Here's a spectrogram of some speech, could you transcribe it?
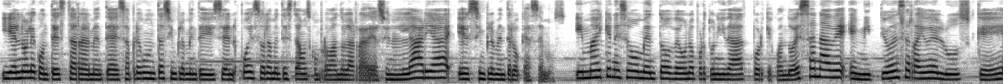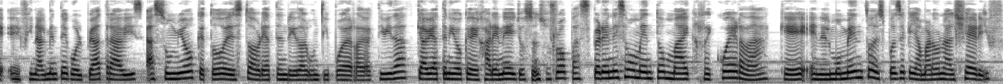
y él no le contesta realmente a esa pregunta, simplemente dicen, pues solamente estamos comprobando la radiación en el área, es simplemente lo que hacemos. Y Mike en ese momento ve una oportunidad porque cuando esa nave emitió ese rayo de luz que eh, finalmente golpeó a Travis, asumió que todo esto habría tenido algún tipo de radioactividad que había tenido que dejar en ellos, en sus ropas. Pero en ese momento Mike recuerda que en el momento después de que llamaron al sheriff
